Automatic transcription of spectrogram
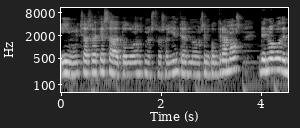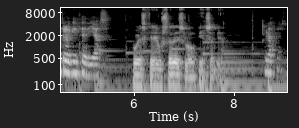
Y muchas gracias a todos nuestros oyentes. Nos encontramos de nuevo dentro de 15 días. Pues que ustedes lo piensen bien. Gracias.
